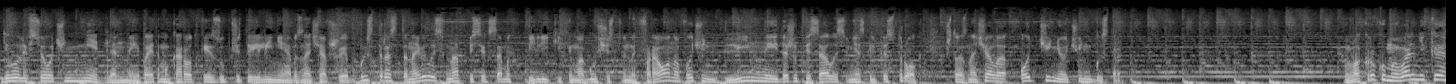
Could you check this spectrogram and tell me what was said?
делали все очень медленно, и поэтому короткая зубчатая линия, обозначавшая «быстро», становилась в надписях самых великих и могущественных фараонов очень длинной и даже писалась в несколько строк, что означало «очень-очень быстро». Вокруг умывальника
